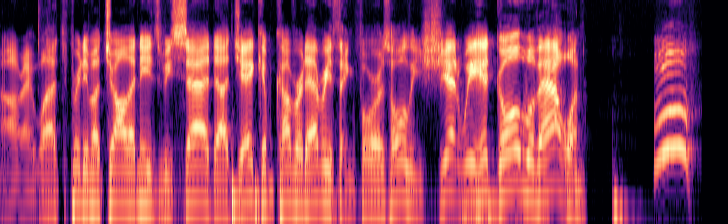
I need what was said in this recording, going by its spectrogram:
All right. Well, that's pretty much all that needs to be said. Uh, Jacob covered everything for us. Holy shit. We hit gold with that one. Woo!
